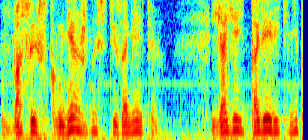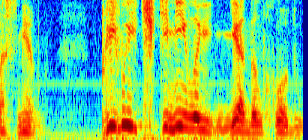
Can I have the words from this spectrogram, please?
в вас искру нежности заметя, я ей поверить не посмел, привычки милой не дал ходу,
